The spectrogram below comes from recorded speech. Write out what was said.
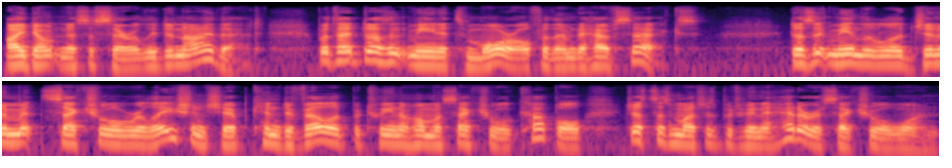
I don't necessarily deny that, but that doesn't mean it's moral for them to have sex. Does it mean that a legitimate sexual relationship can develop between a homosexual couple just as much as between a heterosexual one?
